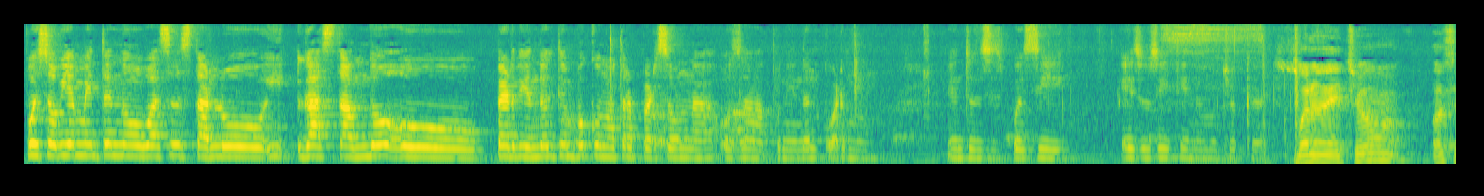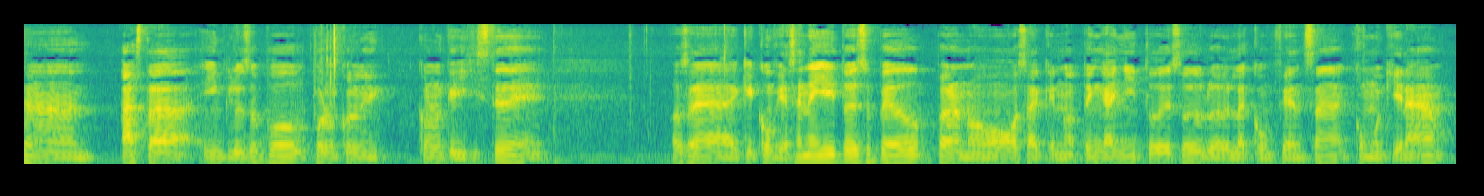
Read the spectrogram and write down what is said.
pues obviamente no vas a estarlo gastando o perdiendo el tiempo con otra persona, o sea, poniendo el cuerno. Entonces, pues sí, eso sí tiene mucho que ver. Bueno, de hecho, o sea, hasta incluso por, con, lo que dijiste de, o sea, que confías en ella y todo ese pedo, para no, o sea, que no te engañe y todo eso, de la confianza, como quiera,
